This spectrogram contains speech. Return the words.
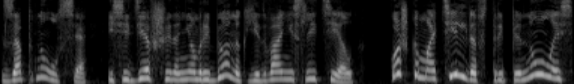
запнулся, и сидевший на нем ребенок едва не слетел. Кошка Матильда встрепенулась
